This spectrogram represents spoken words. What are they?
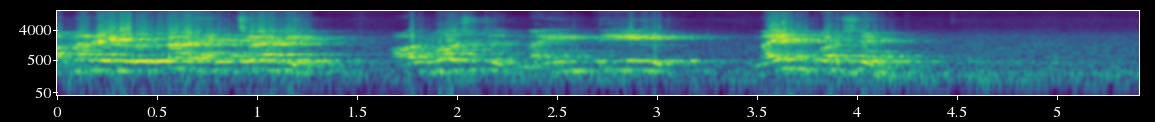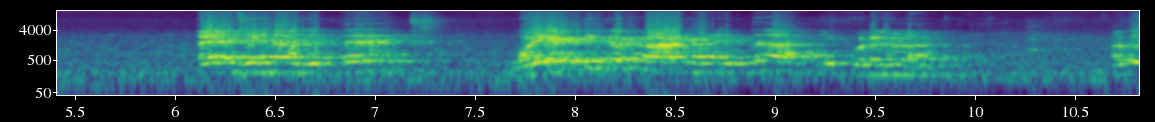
ಆಮೇಲೆ ಇವೆಲ್ಲ ಹೆಚ್ಚಾಗಿ almost ninety nine percent times ಏನಾಗುತ್ತೆ? ವೈಯಕ್ತಿಕ ಕಾರಣಗಳಿಂದ ಈ ಕೊಲೆಗಳಾಗುತ್ತೆ ಅದು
